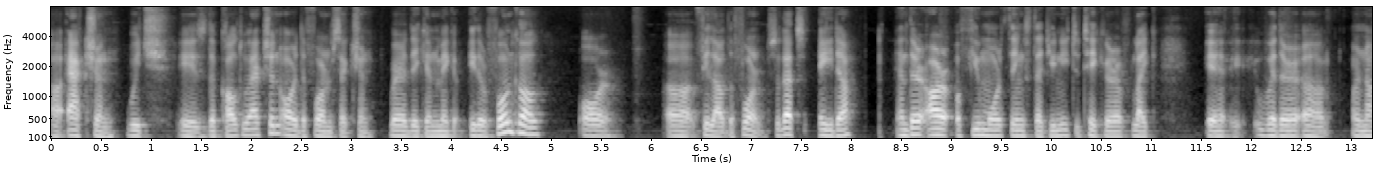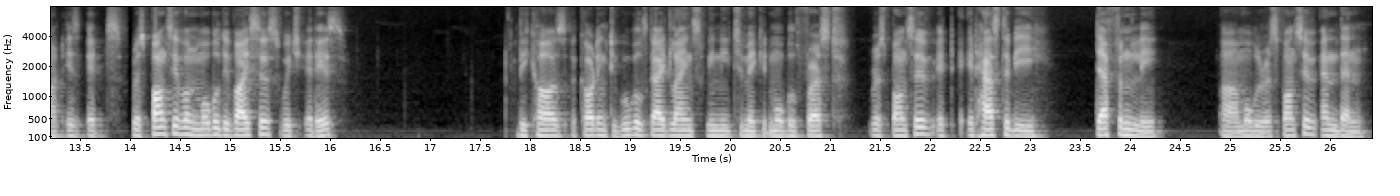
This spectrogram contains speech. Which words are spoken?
uh, action, which is the call to action or the form section where they can make either phone call or uh, fill out the form. So that's AIDA. And there are a few more things that you need to take care of, like whether uh, or not is it's responsive on mobile devices, which it is, because according to Google's guidelines, we need to make it mobile first responsive. It it has to be definitely uh, mobile responsive, and then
